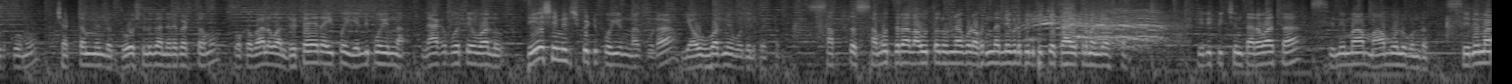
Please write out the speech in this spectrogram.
ఊరుకోము. చట్టం మీద దోషులుగా నిలబెడతాము. ఒకవేళ వాళ్ళు రిటైర్ అయిపోయి వెళ్ళిపోయినా లేకపోతే వాళ్ళు దేశం విడిచిపెట్టిపోయి ఉన్నా కూడా ఎవరిని వదిలిపెట్టం సప్త సముద్రాల అవతలున్నా కూడా అందరినీ కూడా పిలిపించే కార్యక్రమం చేస్తాం పిలిపించిన తర్వాత సినిమా మామూలుగా ఉండదు. సినిమా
